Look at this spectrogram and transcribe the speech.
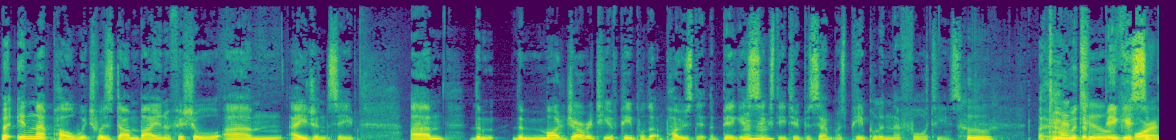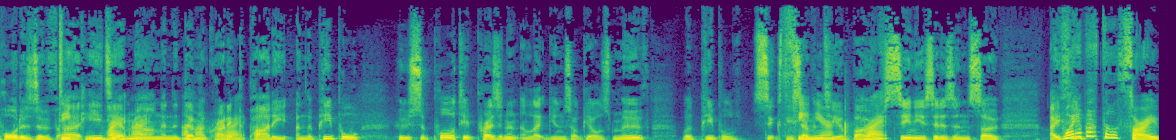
but in that poll, which was done by an official um, agency, um, the the majority of people that opposed it, the biggest, 62%, was people in their 40s who who were the biggest supporters of uh, DP, Lee right, Jae-myung right. and the Uh-huh, Democratic right. Party, and the people who supported President-elect Yoon Suk-yeol's move were people 60, Senior, 70 above, senior citizens. So I What think about those? Sorry,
